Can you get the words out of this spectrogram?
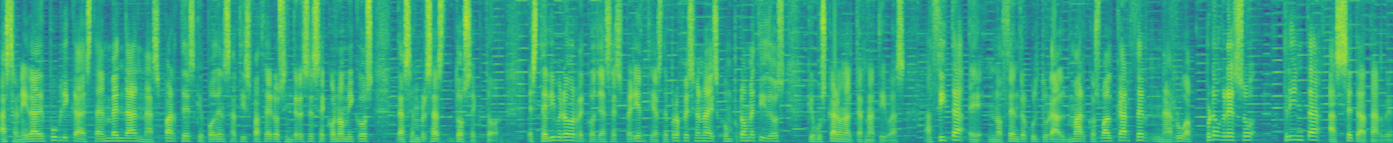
A sanidade pública está en venda nas partes que poden satisfacer os intereses económicos das empresas do sector. Este libro recolle as experiencias de profesionais comprometidos que buscaron alternativas. A cita é no Centro Cultural Marcos Valcárcer, na Rúa Progreso, 30 ás 7 da tarde.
